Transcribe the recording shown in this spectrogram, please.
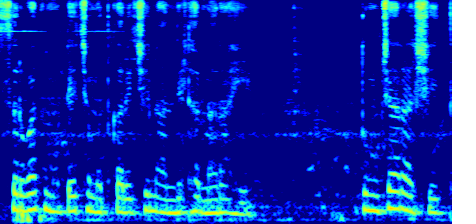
सर्वात मोठ्या चमत्काराची नांदी ठरणार आहे. तुमच्या राशीत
